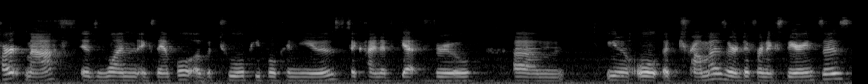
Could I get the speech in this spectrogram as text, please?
HeartMath is one example of a tool people can use to kind of get through um, you know old, uh, traumas or different experiences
